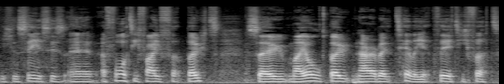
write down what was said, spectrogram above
you can see this is a, a 45 foot boat. So my old boat, narrowboat Tilly at 30 foot,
